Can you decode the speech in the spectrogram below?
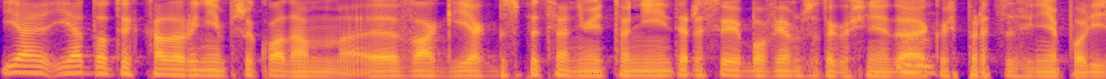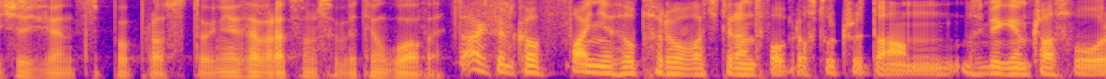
Ja, ja do tych kalorii nie przykładam e, wagi, jakby specjalnie mnie to nie interesuje, bo wiem, że tego się nie da mm. jakoś precyzyjnie policzyć, więc po prostu nie zawracam sobie tym głowy. Tak, tylko fajnie zaobserwować trend po prostu, czy tam z biegiem czasu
